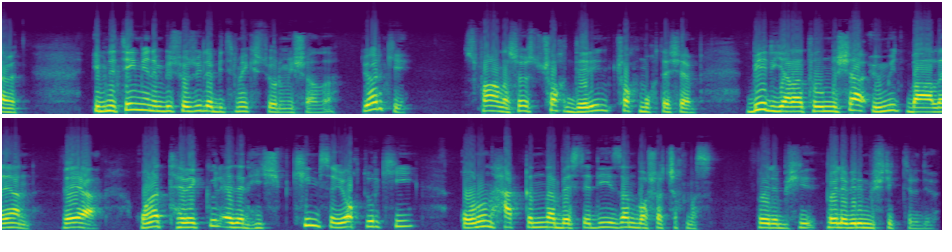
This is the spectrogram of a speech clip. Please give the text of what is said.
Evet. İbn Teymiye'nin bir sözüyle bitirmek istiyorum inşallah. Diyor ki, subhanallah söz çok derin, çok muhteşem. Bir yaratılmışa ümit bağlayan veya ona tevekkül eden hiç kimse yoktur ki onun hakkında beslediği zan boşa çıkmasın. Böyle bir şey, böyle biri müşriktir diyor.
